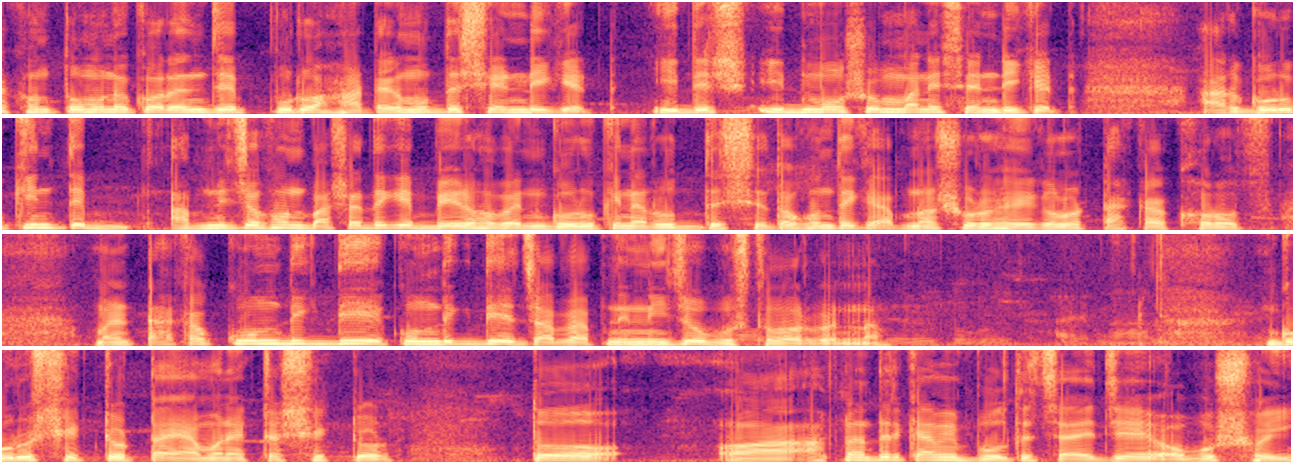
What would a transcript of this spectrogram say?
এখন তো মনে করেন যে পুরো হাটের মধ্যে সিন্ডিকেট ঈদের ঈদ মৌসুম মানে সিন্ডিকেট আর গরু কিনতে আপনি যখন বাসা থেকে বের হবেন গরু কেনার উদ্দেশ্যে, তখন থেকে আপনার শুরু হয়ে গেল টাকা খরচ। মানে টাকা কোন দিক দিয়ে, কোন দিক দিয়ে যাবে আপনি নিজেও বুঝতে পারবেন না। গরুর সেক্টরটা এমন একটা সেক্টর। তো আপনাদেরকে আমি বলতে চাই যে অবশ্যই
